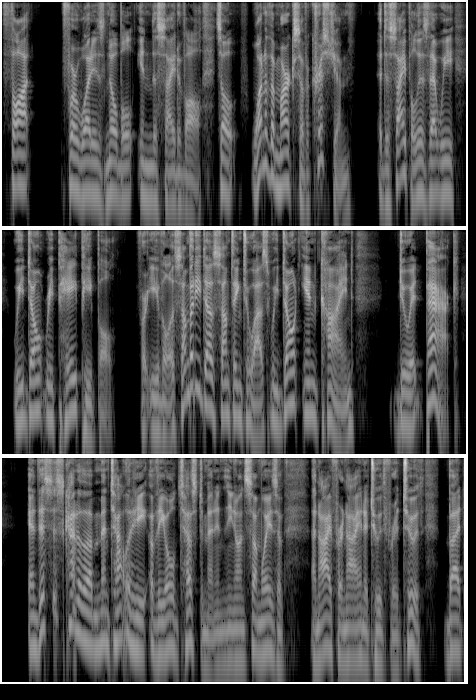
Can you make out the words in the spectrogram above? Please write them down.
thought for what is noble in the sight of all. So one of the marks of a Christian, a disciple, is that we we don't repay people for evil. If somebody does something to us, we don't in kind do it back. And this is kind of the mentality of the Old Testament, and you know, in some ways of an eye for an eye and a tooth for a tooth. But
